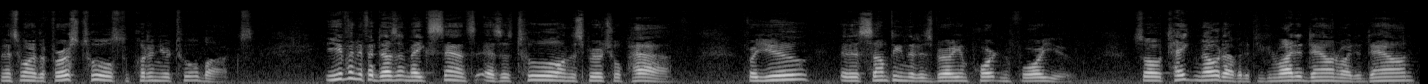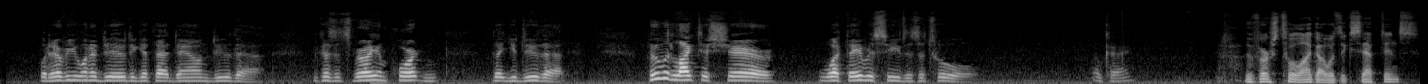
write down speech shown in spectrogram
And it's one of the first tools to put in your toolbox. Even if it doesn't make sense as a tool on the spiritual path, for you, it is something that is very important for you. So take note of it. If you can write it down, write it down. Whatever you want to do to get that down, do that. Because it's very important that you do that. Who would like to share what they received as a tool. Okay? The first tool I got was acceptance.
